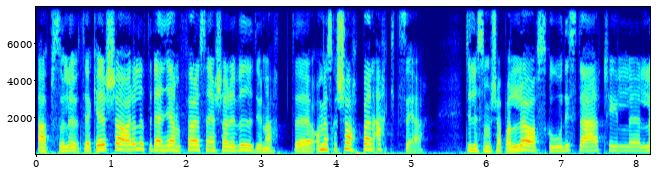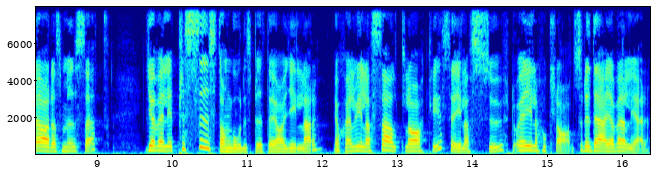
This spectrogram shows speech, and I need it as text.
Absolut, jag kan ju köra lite den jämförelsen jag kör i videon att eh, om jag ska köpa en aktie det är liksom att köpa lösgodis där till eh, lördagsmyset. Jag väljer precis de godisbitar jag gillar. Jag själv gillar saltlakrits, jag gillar surt och jag gillar choklad. Så det är där jag väljer.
